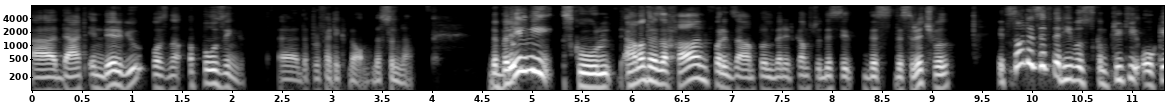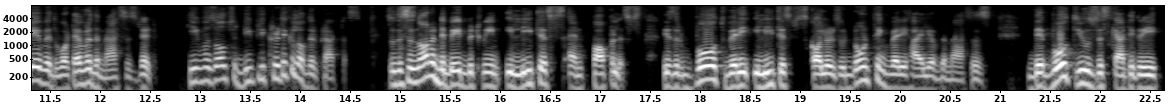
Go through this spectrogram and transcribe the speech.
uh, that in their view was not opposing uh, the prophetic norm, the Sunnah. The Barelvi school, Ahmad Raza Khan, for example, when it comes to this, this, this ritual, it's not as if that he was completely okay with whatever the masses did. He was also deeply critical of their practice. So this is not a debate between elitists and populists. These are both very elitist scholars who don't think very highly of the masses. They both use this category.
